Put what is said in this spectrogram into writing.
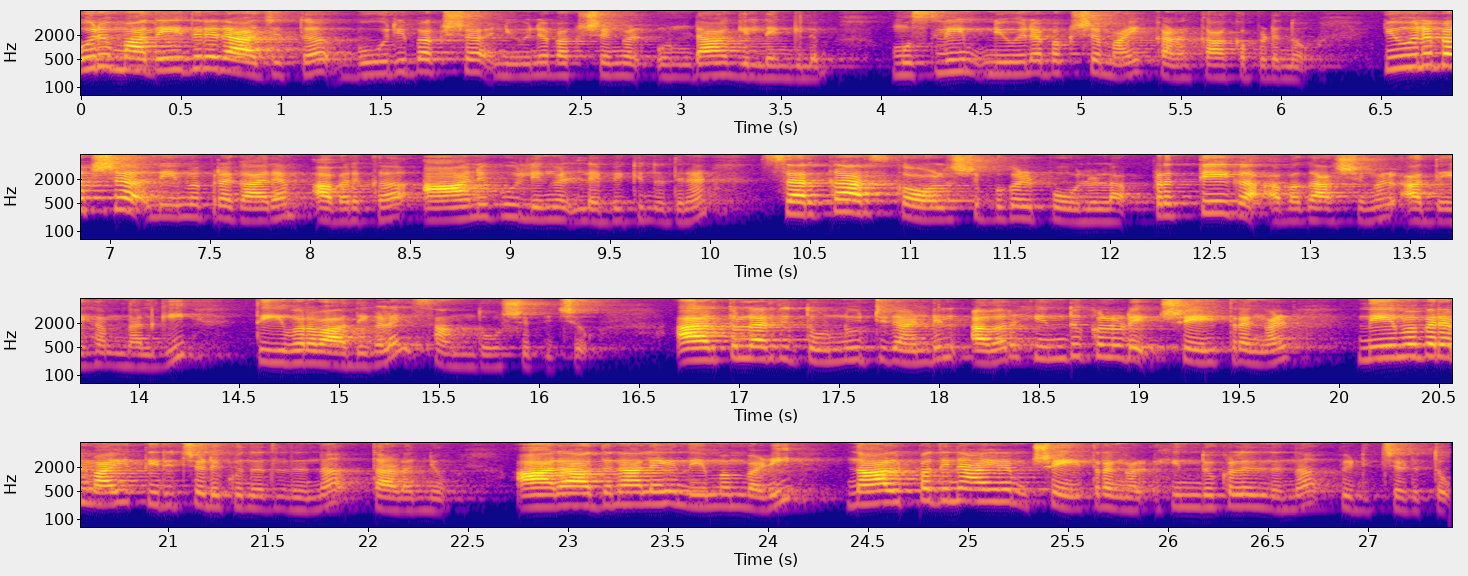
ഒരു മതേതര രാജ്യത്ത് ഭൂരിപക്ഷ ന്യൂനപക്ഷങ്ങൾ ഉണ്ടാകില്ലെങ്കിലും മുസ്ലിം ന്യൂനപക്ഷമായി കണക്കാക്കപ്പെടുന്നു. ന്യൂനപക്ഷ നിയമപ്രകാരം അവർക്ക് ആനുകൂല്യങ്ങൾ ലഭിക്കുന്നതിന് സർക്കാർ സ്കോളർഷിപ്പുകൾ പോലുള്ള പ്രത്യേക അവകാശങ്ങൾ അദ്ദേഹം നൽകി. തീവ്രവാദികളെ സന്തോഷിപ്പിച്ചു. ആയിരത്തി തൊള്ളായിരത്തി തൊണ്ണൂറ്റി രണ്ടിൽ അവർ ഹിന്ദുക്കളുടെ ക്ഷേത്രങ്ങൾ നിയമപരമായി തിരിച്ചെടുക്കുന്നതിൽ നിന്ന് തടഞ്ഞു. ആരാധനാലയ നിയമം വഴി നാൽപ്പതിനായിരം ക്ഷേത്രങ്ങൾ ഹിന്ദുക്കളിൽ നിന്ന് പിടിച്ചെടുത്തു.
